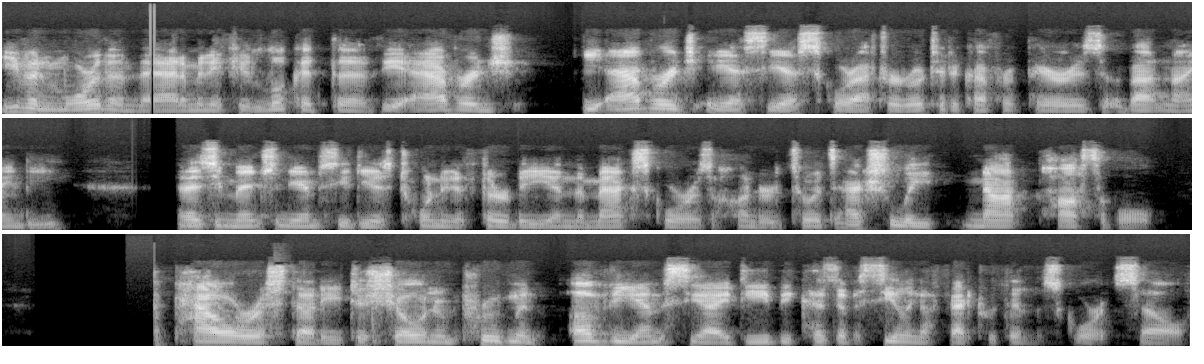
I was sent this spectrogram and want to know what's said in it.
even more than that. I mean, if you look at the the average the average ASES score after rotator cuff repair is about 90. And as you mentioned, the MCID is 20 to 30 and the max score is 100. So it's actually not possible to power a study to show an improvement of the MCID because of a ceiling effect within the score itself.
